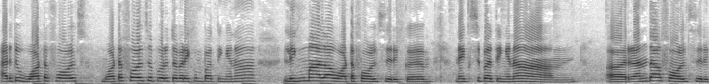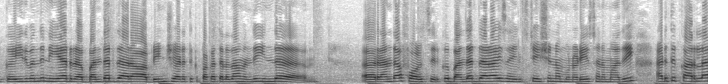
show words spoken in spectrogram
அடுத்து வாட்டர் ஃபால்ஸ் வாட்டர் ஃபால்ஸை பொறுத்த வரைக்கும் பார்த்திங்கன்னா லிங்மாலா வாட்டர் ஃபால்ஸ் இருக்குது நெக்ஸ்ட்டு பார்த்திங்கன்னா ரந்தா ஃபால்ஸ் இருக்குது இது வந்து நியர் பந்தர்தாரா அப்படின்ற இடத்துக்கு பக்கத்தில் தான் வந்து இந்த ரந்தா ஃபால்ஸ் இருக்குது பந்தர்தரா இஸ் ஹில் ஸ்டேஷன் நான் முன்னாடியே சொன்ன மாதிரி. அடுத்து கர்லா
